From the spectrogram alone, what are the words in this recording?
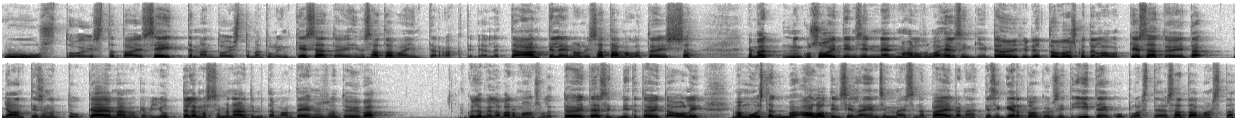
16 tai 17 mä tulin kesätöihin Satama Interactivelle. Tämä Antti Leino oli Satamalla töissä, ja mä niin soitin sinne, että mä haluan tulla Helsinkiin töihin, että voisiko teillä olla kesätöitä. Ja Antti sanoi, että käymään, mä kävin juttelemassa, mä näytin mitä mä oon tehnyt, sanoin, että hyvä, kyllä meillä varmaan on sulle töitä, ja sitten niitä töitä oli. Ja mä muistan, kun mä aloitin siellä ensimmäisenä päivänä, ja se kertoo kyllä siitä IT-kuplasta ja satamasta,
